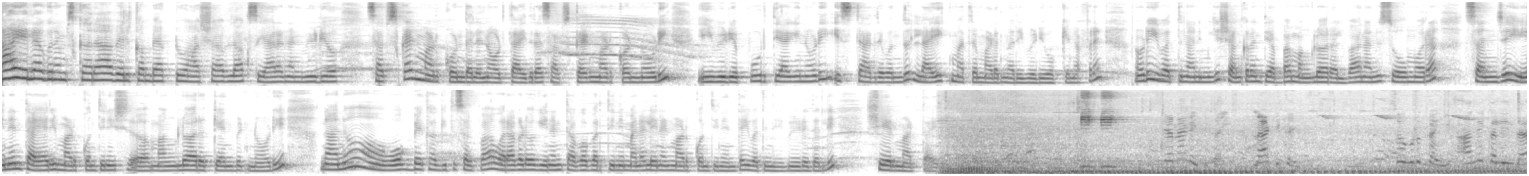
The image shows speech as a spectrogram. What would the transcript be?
Hi ಎಲ್ಲರಿಗೂ ನಮಸ್ಕಾರ. Welcome back to Asha vlogs. ಯಾರ ನನ್ನ ವಿಡಿಯೋ ಸಬ್ಸ್ಕ್ರೈಬ್ ಮಾಡ್ಕೊಂಡಲ್ಲೇ ನೋಡ್ತಾ ಇದ್ದೀರಾ ಸಬ್ಸ್ಕ್ರೈಬ್ ಮಾಡ್ಕೊಂಡು ನೋಡಿ. ಈ ವಿಡಿಯೋ ಪೂರ್ತಿಯಾಗಿ ನೋಡಿ. ಇಷ್ಟ ಆದರೆ ಒಂದು ಲೈಕ್ ಮಾತ್ರ ಮಾಡೋದು ಮರಿ ವಿಡಿಯೋ ಓಕೆನಾ ಫ್ರೆಂಡ್ ನೋಡಿ, ಇವತ್ತು ನಾನು ನಿಮಗೆ ಸಂಕ್ರಾಂತಿ ಹಬ್ಬ ಮಂಗಳವಾರ ಅಲ್ವಾ? ನಾನು ಸೋಮವಾರ ಸಂಜೆ ಏನೇನು ತಯಾರಿ ಮಾಡ್ಕೊತೀನಿ ಶ, ಮಂಗಳವಾರಕ್ಕೆ ಅಂದ್ಬಿಟ್ಟು ನೋಡಿ, ನಾನು ಹೋಗ್ಬೇಕಾಗಿತ್ತು ಸ್ವಲ್ಪ ಹೊರಗಡೆ ಹೋಗಿ ಏನೇನು ತಗೊಬರ್ತೀನಿ, ಮನೇಲಿ ಏನೇನು ಮಾಡ್ಕೊತೀನಿ ಅಂತ ಇವತ್ತಿನ ವಿಡಿಯೋದಲ್ಲಿ ಶೇರ್ ಮಾಡ್ತಾ ಇದ್ದೀನಿ. ಸೊಗಡುಕಾಯಿ ಆನೆಕಲ್ಲಿಂದ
